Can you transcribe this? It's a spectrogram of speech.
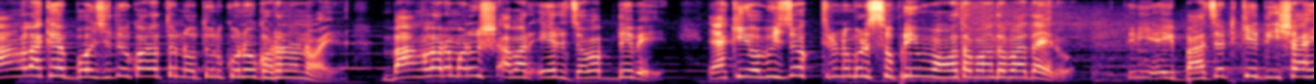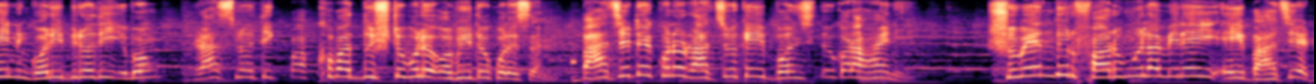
বাংলাকে বঞ্চিত করা তো নতুন কোনো ঘটনা নয়। বাংলার মানুষ আবার এর জবাব দেবে। একই অভিযোগ তৃণমূল সুপ্রিমো মমতা বন্দ্যোপাধ্যায়েরও। তিনি এই বাজেটকে দিশাহীন গরিব বিরোধী এবং রাজনৈতিক পক্ষপাত দুষ্ট বলে অভিহিত করেছেন। বাজেটে কোনো রাজ্যকেই বঞ্চিত করা হয়নি। শুভেন্দুর ফর্মুলা মেনেই এই বাজেট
